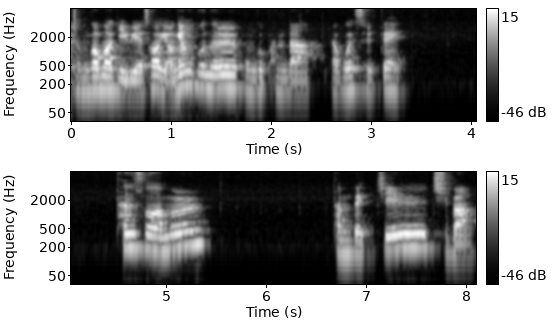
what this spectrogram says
점검하기 위해서 영양분을 공급한다라고 했을 때 탄수화물, 단백질, 지방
